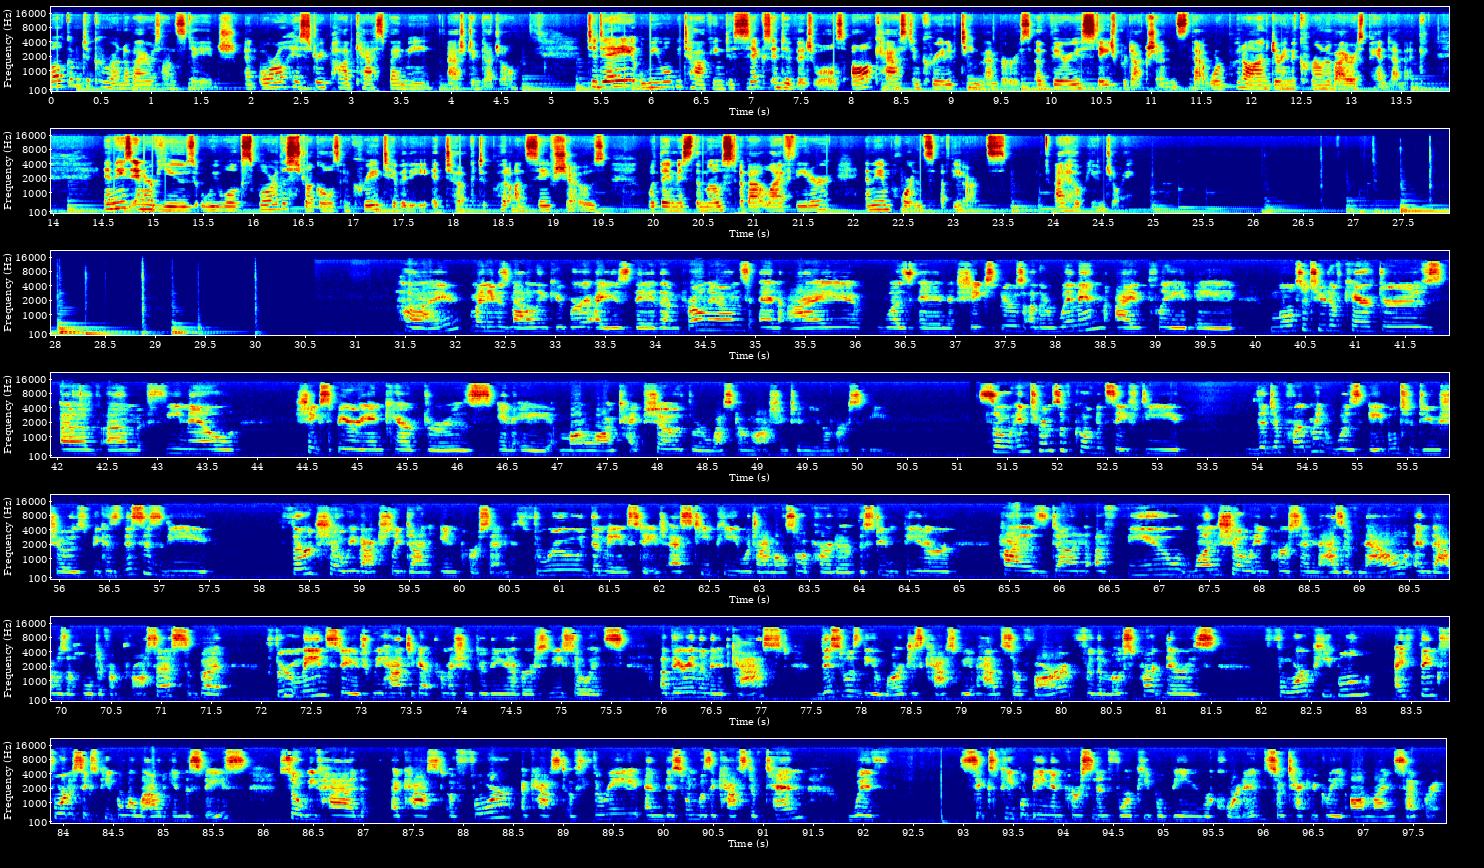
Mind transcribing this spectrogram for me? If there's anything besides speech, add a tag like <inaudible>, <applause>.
Welcome to Coronavirus on Stage, an oral history podcast by me, Ashton Gudgel. Today, we will be talking to six individuals, all cast and creative team members of various stage productions that were put on during the coronavirus pandemic. In these interviews, we will explore the struggles and creativity it took to put on safe shows, what they miss the most about live theater, and the importance of the arts. I hope you enjoy. Is Madeline Cooper. I use they, them pronouns, and I was in Shakespeare's Other Women. I played a multitude of characters of um, female Shakespearean characters in a monologue type show through Western Washington University. So, in terms of COVID safety, the department was able to do shows because this is the third show we've actually done in person through the main stage. STP, which I'm also a part of, the student theater has done a few one show in person as of now, and that was a whole different process. But through main stage, we had to get permission through the university, so it's a very limited cast. This was the largest cast we have had so far. For the most part, there's four people, I think four to six people allowed in the space. So we've had a cast of four, a cast of three, and this one was a cast of 10 with six people being in person and four people being recorded, so technically online separate.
